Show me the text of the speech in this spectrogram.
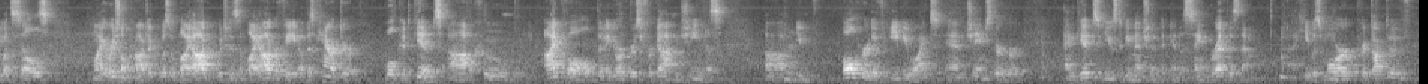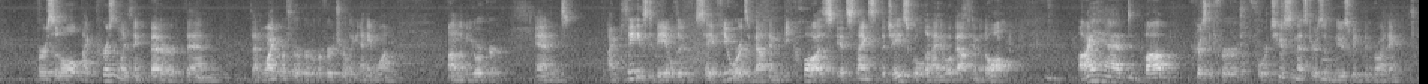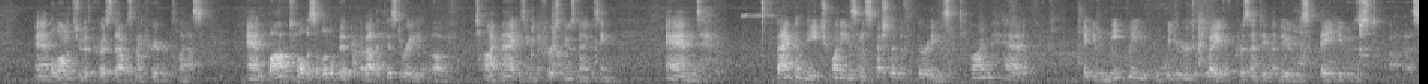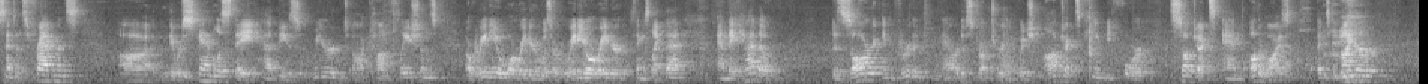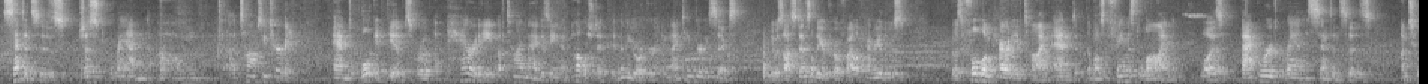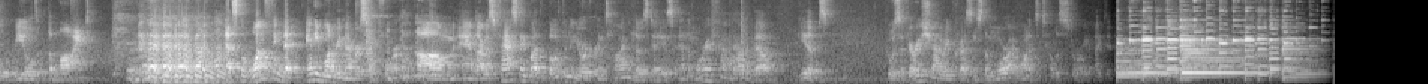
Lascelles, my original project was a biog, which is a biography of this character, Wolcott Gibbs, uh, who I call the New Yorker's forgotten genius. Uh, You've all heard of E.B. White and James Thurber, and Gibbs used to be mentioned in the same breath as them. Uh, he was more productive, versatile, I personally think better than, than White or Thurber or virtually anyone on the New Yorker. And pleased to be able to say a few words about him because it's thanks to the J School that I know about him at all. I had Bob Christopher for two semesters of Newsweekly writing, and along with Judith Crist, that was my favorite class. And Bob told us a little bit about the history of Time magazine, the first news magazine. And back in the 20s and especially the 30s, Time had a uniquely weird way of presenting the news. They used sentence fragments, uh, they were scandalous, they had these weird uh, conflations. A radio orator was a radiorator, things like that. And they had a bizarre inverted narrative structure in which objects came before subjects and otherwise entire sentences just ran um, uh, topsy-turvy. And Wolcott Gibbs wrote a parody of Time magazine and published it in the New Yorker in 1936. It was ostensibly a profile of Henry Luce. It was a full-blown parody of Time, and the most famous line was, backward ran sentences until reeled the mind. That's the one thing that anyone remembers him for. Um, and I was fascinated by both the New Yorker and Time in those days, and the more I found out about Gibbs, who was a very shadowy presence, the more I wanted to tell the story. I did.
